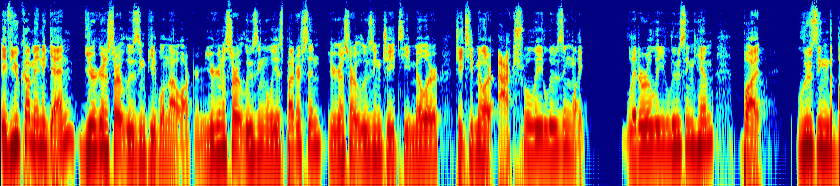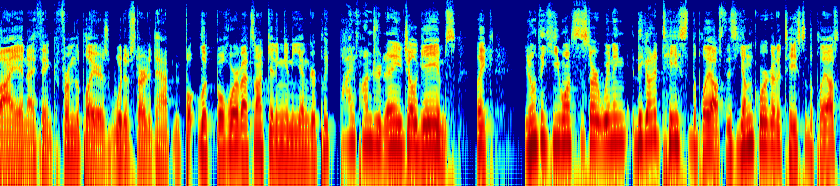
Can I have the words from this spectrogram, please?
if you come in again, you're going to start losing people in that locker room. You're going to start losing Elias Pettersson. You're going to start losing JT Miller. JT Miller actually losing, like literally losing him, but losing the buy-in, I think, from the players would have started to happen. But look, Bo Horvat's not getting any younger. Played 500 NHL games. Like, you don't think he wants to start winning? They got a taste of the playoffs. This young core got a taste of the playoffs,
